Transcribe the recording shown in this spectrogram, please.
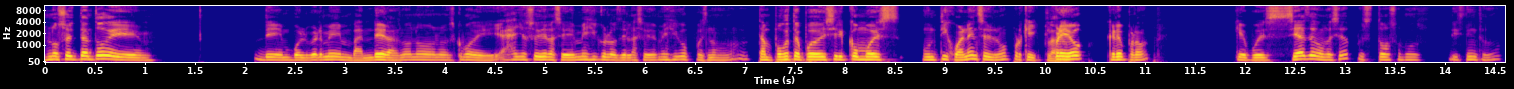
no soy tanto de de envolverme en banderas, ¿no? No, no es como de, ah, yo soy de la Ciudad de México, los de la Ciudad de México, pues no, ¿no? Tampoco te puedo decir cómo es un tijuanense, ¿no? Porque claro. creo, creo, perdón, que pues seas de donde seas, pues todos somos distintos, ¿no?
